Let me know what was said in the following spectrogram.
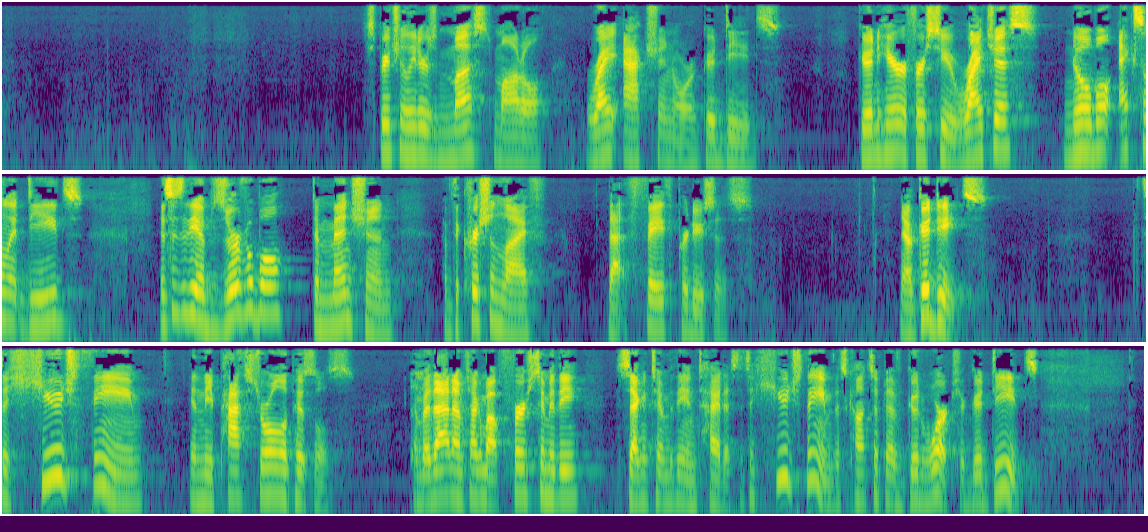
Spiritual leaders must model right action or good deeds. Good here refers to righteous, noble, excellent deeds. This is the observable dimension of the Christian life that faith produces. Now, good deeds. It's a huge theme in the pastoral epistles. And by that, I'm talking about 1 Timothy, 2 Timothy, and Titus. It's a huge theme, this concept of good works or good deeds.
